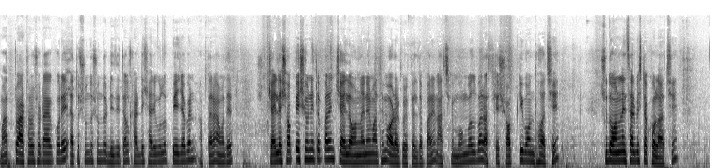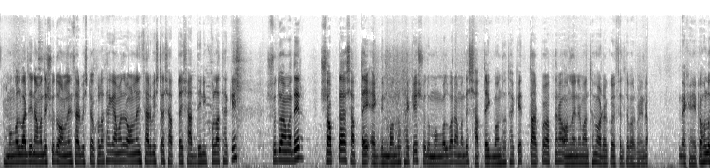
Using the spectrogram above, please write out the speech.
মাত্র আঠারোশো টাকা করে এত সুন্দর সুন্দর ডিজিটাল খাড্ডি শাড়িগুলো পেয়ে যাবেন। আপনারা আমাদের চাইলে সব এসেও নিতে পারেন, চাইলে অনলাইনের মাধ্যমে অর্ডার করে ফেলতে পারেন। আজকে মঙ্গলবার, আজকে শপটি বন্ধ আছে। শুধু অনলাইন সার্ভিসটা খোলা আছে। মঙ্গলবার দিন আমাদের শুধু অনলাইন সার্ভিসটা খোলা থাকে। আমাদের অনলাইন সার্ভিসটা সপ্তাহে সাত দিনই খোলা থাকে। শুধু আমাদের সপ্তাহ সপ্তাহে একদিন বন্ধ থাকে, শুধু মঙ্গলবার আমাদের সাপ্তাহিক বন্ধ থাকে। তারপর আপনারা অনলাইনের মাধ্যমে অর্ডার করে ফেলতে পারবেন। এটা দেখেন, এটা হলো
